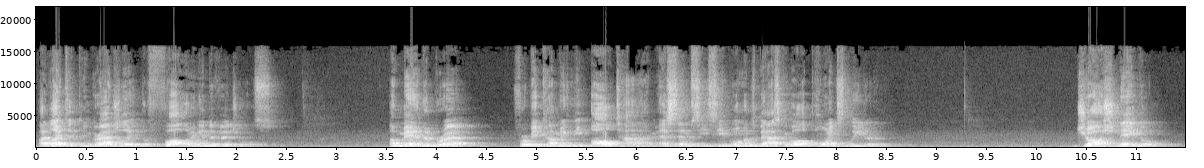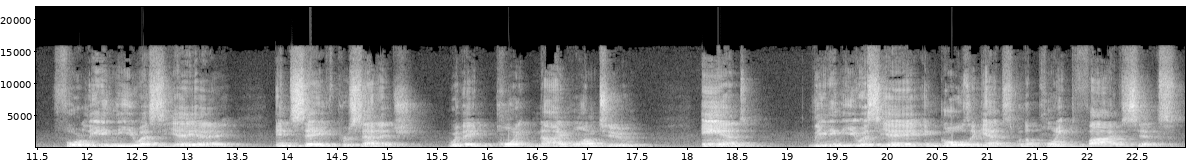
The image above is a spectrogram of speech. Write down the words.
I'd like to congratulate the following individuals. Amanda Brett, for becoming the all-time SMCC women's basketball points leader. Josh Nagel for leading the USCAA in save percentage with a .912 and leading the USCAA in goals against with a .56.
